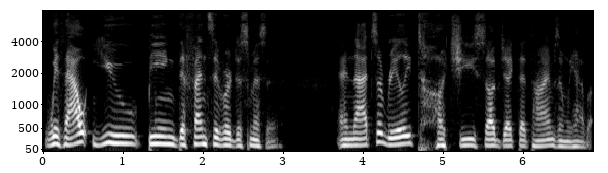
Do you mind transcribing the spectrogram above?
without you being defensive or dismissive. And that's a really touchy subject at times. And we have a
